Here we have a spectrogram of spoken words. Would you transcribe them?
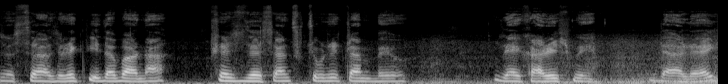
została zlikwidowana przez desant, który tam był. Zajechaliśmy dalej.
